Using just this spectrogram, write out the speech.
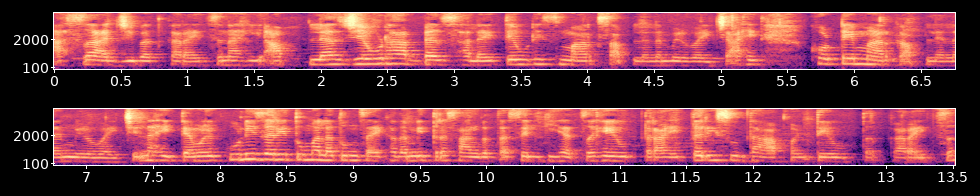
असं अजिबात करायचं नाही. आपला जेवढा अभ्यास झालाय तेवढेच मार्क्स आपल्याला मिळवायचे आहेत. खोटे मार्क आपल्याला मिळवायचे नाही. त्यामुळे कुणी जरी तुम्हाला तुमचा एखादा मित्र सांगत असेल की ह्याचं हे उत्तर आहे तरीसुद्धा आपण ते उत्तर करायचं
